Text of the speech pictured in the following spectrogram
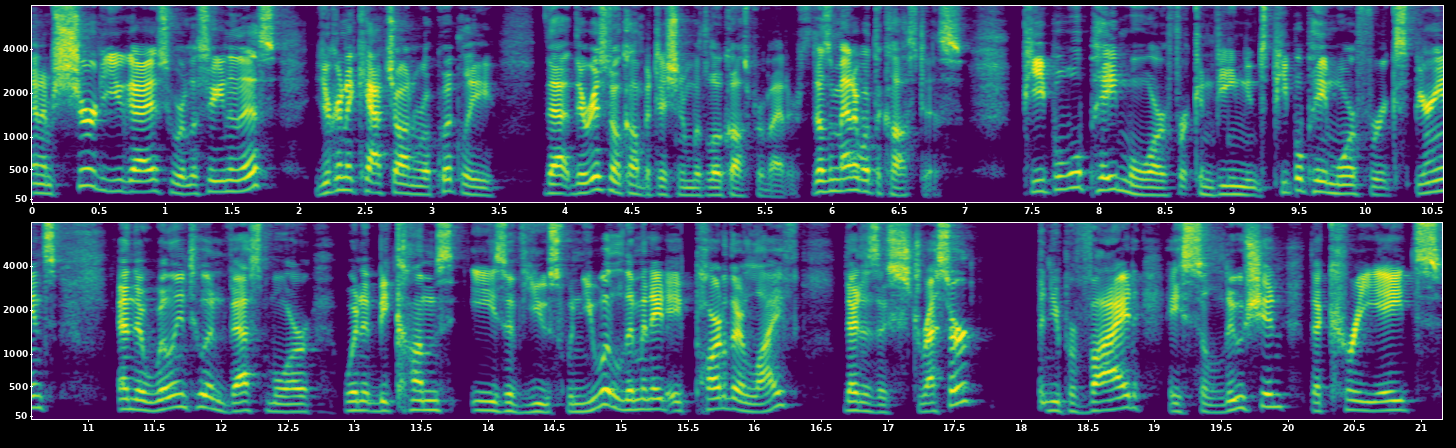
And I'm sure to you guys who are listening to this, you're going to catch on real quickly that there is no competition with low cost providers. It doesn't matter what the cost is. People will pay more for convenience, people pay more for experience, and they're willing to invest more when it becomes ease of use. When you eliminate a part of their life that is a stressor and you provide a solution that creates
